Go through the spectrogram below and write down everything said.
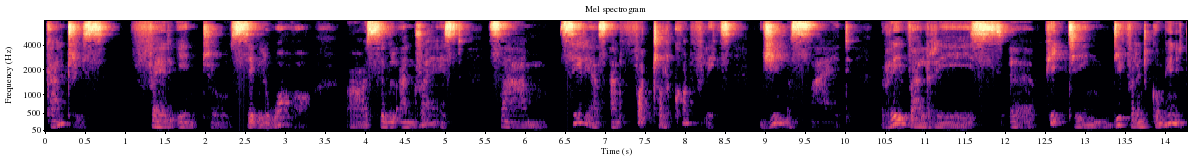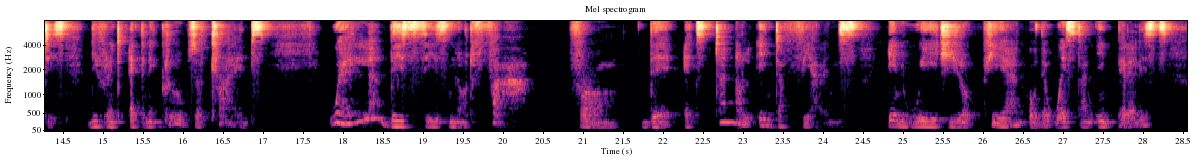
countries fell into civil war or civil unrest, some serious and fatal conflicts, genocide, rivalries, uh, pitting different communities, different ethnic groups or tribes. Well, this is not far from the external interference in which European or the Western imperialists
